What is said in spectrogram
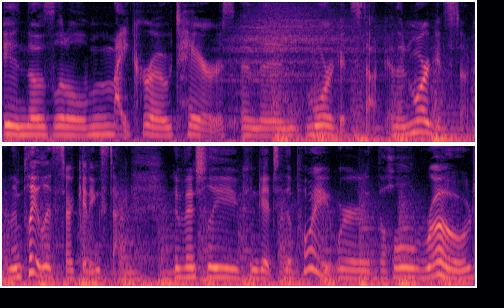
in those little micro tears, and then more gets stuck, and then more gets stuck, and then platelets start getting stuck. And eventually, you can get to the point where the whole road,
